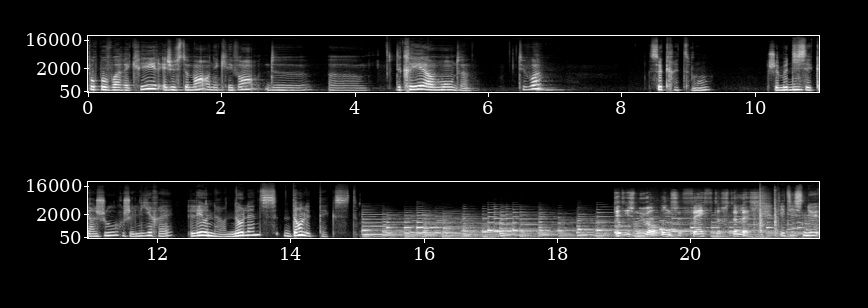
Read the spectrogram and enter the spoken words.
pour pouvoir écrire, et justement en écrivant, de, de créer un monde. Tu vois? Secrètement, je me disais qu'un jour je lirais Léonard Nolens dans le texte. Dit is nu al onze vijftigste les. Dit is nu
